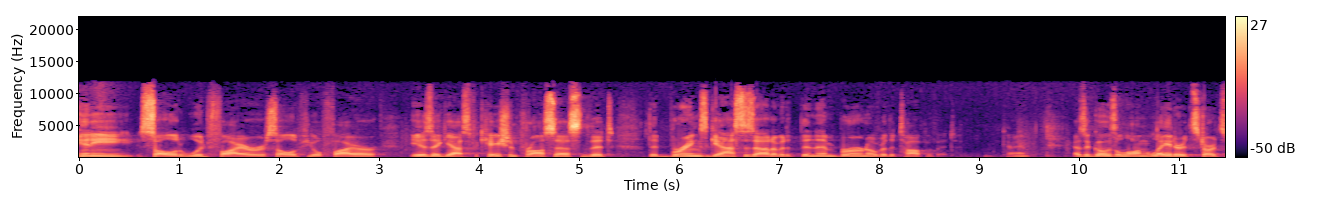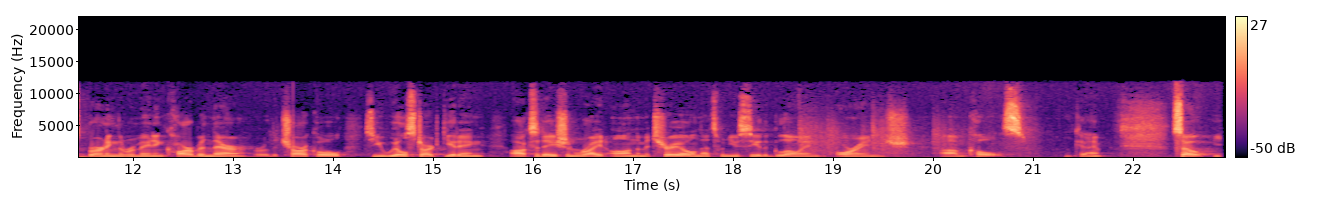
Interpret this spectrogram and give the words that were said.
any solid wood fire or solid fuel fire is a gasification process that, that brings gases out of it and then burn over the top of it. Okay? As it goes along later, it starts burning the remaining carbon there, or the charcoal, so you will start getting oxidation right on the material, and that's when you see the glowing orange um, coals. Okay? So,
